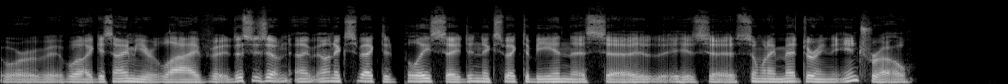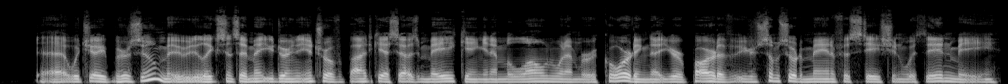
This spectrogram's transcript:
or well, I guess I'm here live. This is an unexpected place. I didn't expect to be in this. Uh, is uh, someone I met during the intro, uh, which I presume, like since I met you during the intro of a podcast I was making, and I'm alone when I'm recording, that you're part of, you're some sort of manifestation within me.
